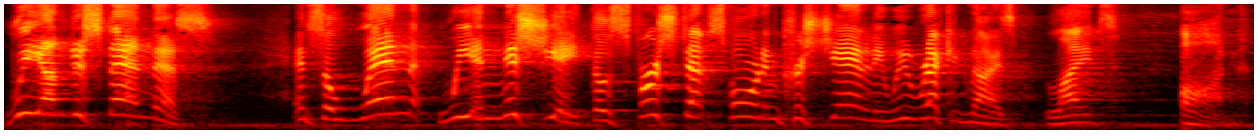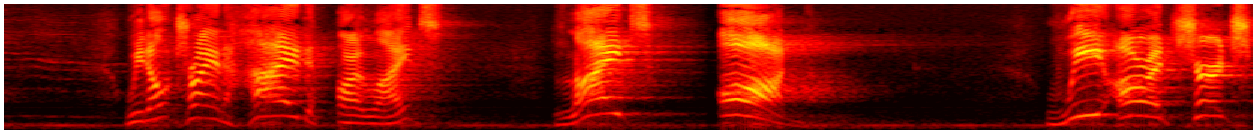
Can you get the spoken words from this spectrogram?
We understand this. And so when we initiate those first steps forward in Christianity, we recognize light on. We don't try and hide our light, light on. We are a church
